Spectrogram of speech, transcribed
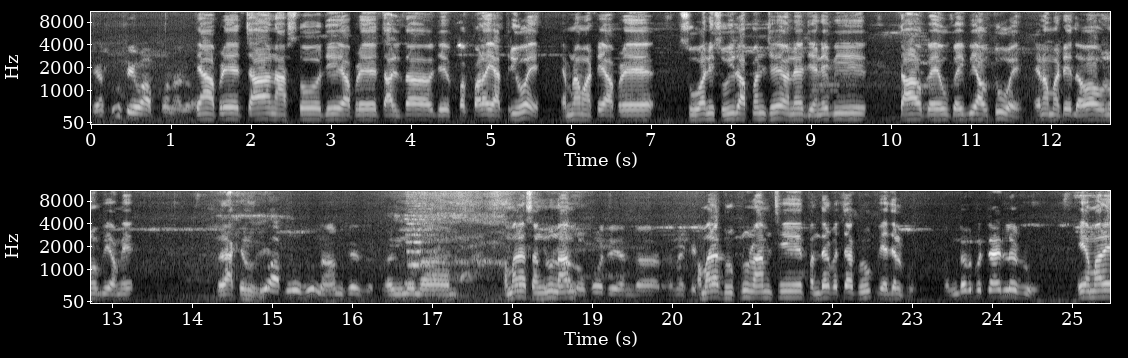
ત્યાં શું સેવા આપવાના છો? ત્યાં આપણે ચા નાસ્તો જે આપણે ચાલતા જે પગપાળા યાત્રી હોય એમના માટે આપણે સુવાની સુવિધા આપવાની છે અને જેને બી તાવ કે એવું કંઈ બી આવતું હોય એના માટે દવાઓનું બી અમે રાખેલું છે. આપનું શું નામ છે? સંઘનું નામ? અમારા સંઘનું નામ લોકો છે અંદર અને અમારા ગ્રુપનું નામ છે પંદર પચાસ ગ્રુપ વેજલપુર. પંદર પચાસ એટલે શું? એ અમારે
